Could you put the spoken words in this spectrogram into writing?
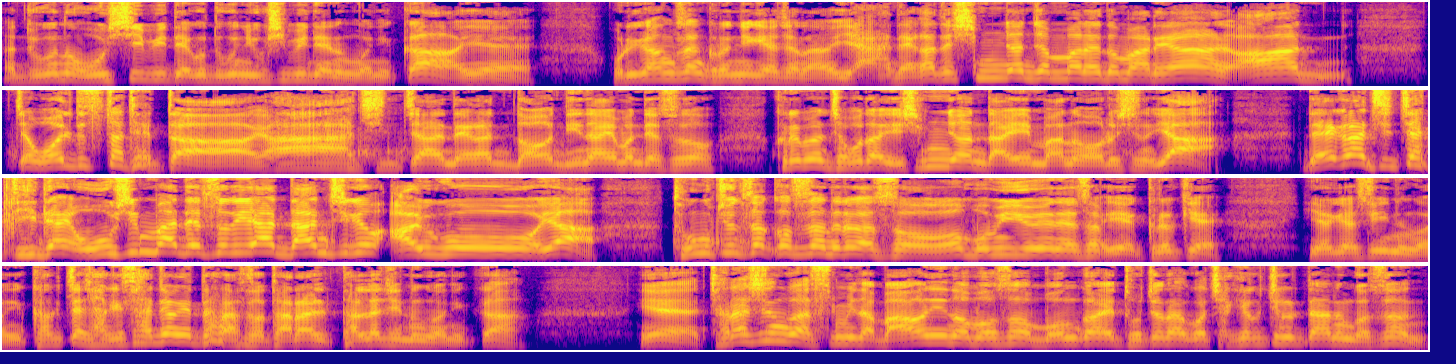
누구는 50이 되고 누구는 60이 되는 거니까, 예. 우리가 항상 그런 얘기 하잖아요. 야, 내가 10년 전만 해도 말이야, 아, 진짜 월드스타 됐다. 야, 진짜 내가 너, 네 나이만 돼서, 그러면 저보다 10년 나이 많은 어르신은, 야, 내가 진짜 네 나이 50만 됐어도, 야, 난 지금, 아이고, 야, 동춘 사커스사 들어가서 몸이 유연해서, 예, 그렇게 이야기할 수 있는 거니까. 각자 자기 사정에 따라서 달라, 달라지는 거니까. 예, 잘하시는 것 같습니다. 마흔이 넘어서 뭔가에 도전하고 자격증을 따는 것은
